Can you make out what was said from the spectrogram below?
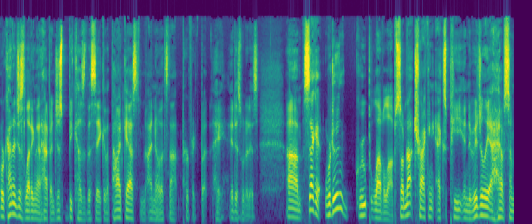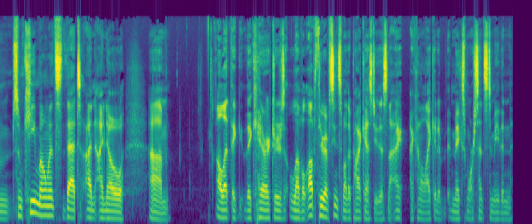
we're kind of just letting that happen just because of the sake of the podcast. I know that's not perfect, but hey, it is what it is. Um, second, we're doing group level up, so I'm not tracking XP individually. I have some some key moments that I, I know. Um, I'll let the the characters level up through. I've seen some other podcasts do this, and I, I kind of like it. it. it. makes more sense to me than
